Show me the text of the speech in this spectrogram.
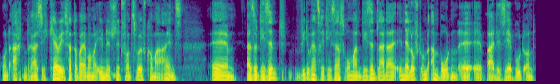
und 38 Carries, hat dabei aber mal eben den Schnitt von 12,1. Ähm, also die sind, wie du ganz richtig sagst, Roman, die sind leider in der Luft und am Boden äh, äh, beide sehr gut und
